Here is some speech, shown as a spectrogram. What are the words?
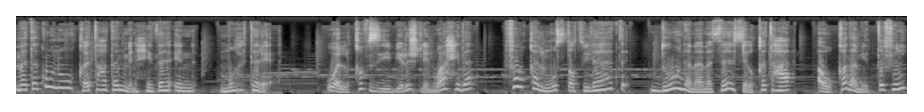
ما تكون قطعة من حذاء مهترئ. والقفز برجل واحدة فوق المستطيلات دون ما مساس القطعة أو قدم الطفل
